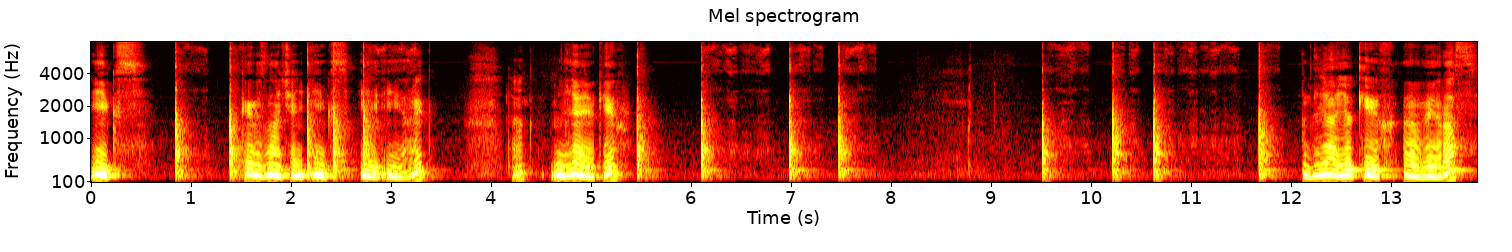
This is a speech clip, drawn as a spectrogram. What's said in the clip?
x, таких значень x і y, так, для яких для яких вираз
